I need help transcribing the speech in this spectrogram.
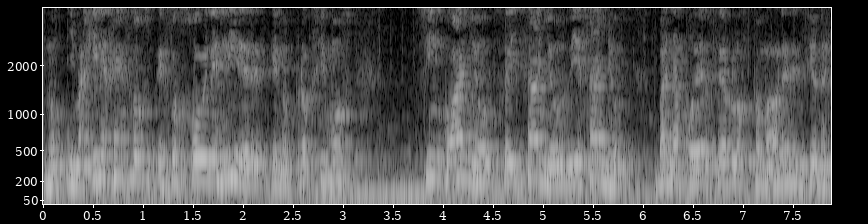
¿no? Imagínense esos, esos jóvenes líderes que en los próximos 5 años, 6 años, 10 años van a poder ser los tomadores de decisiones.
